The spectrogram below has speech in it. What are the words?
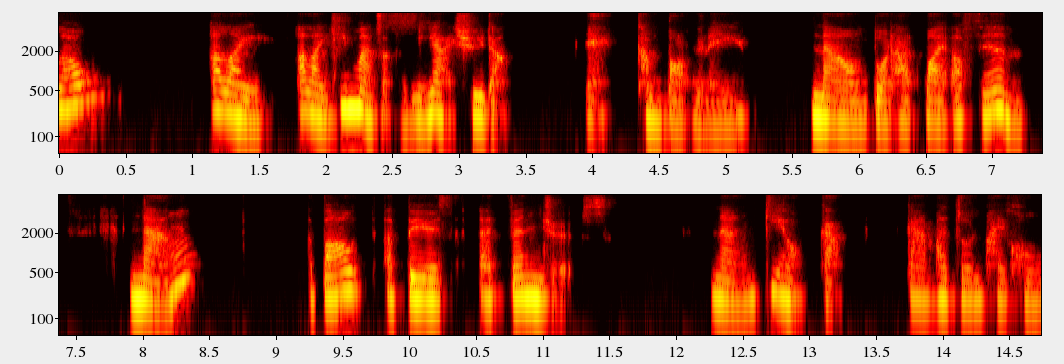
แล้วอะไรอะไรที่มาจากนิยายชื่อดังเนี่ยคำตอบอยู่ใน noun ตัวถัดไป a film หนัง about a bear's adventures หนังเกี่ยวกับ การผจญภัยของ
